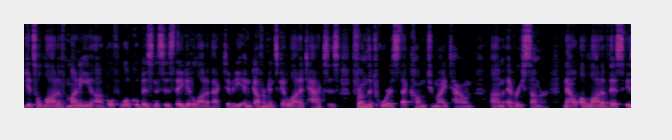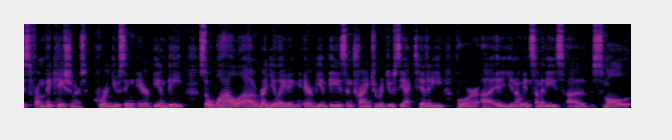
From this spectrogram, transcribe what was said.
gets a lot of money uh, both local businesses they get a lot of activity activity, and governments get a lot of taxes from the tourists that come to my town um, every summer. Now, a lot of this is from vacationers who are using Airbnb. So while uh, regulating Airbnbs and trying to reduce the activity for, uh, you know, in some of these uh, small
